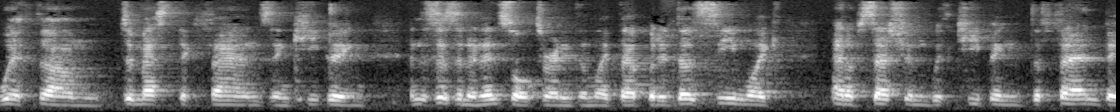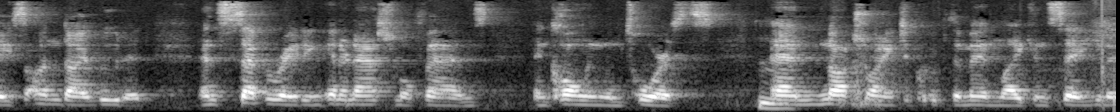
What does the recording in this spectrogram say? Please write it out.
with um, domestic fans and keeping, and this isn't an insult or anything like that, but it does seem like an obsession with keeping the fan base undiluted and separating international fans and calling them tourists mm. and not trying to group them in like and say, you know,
